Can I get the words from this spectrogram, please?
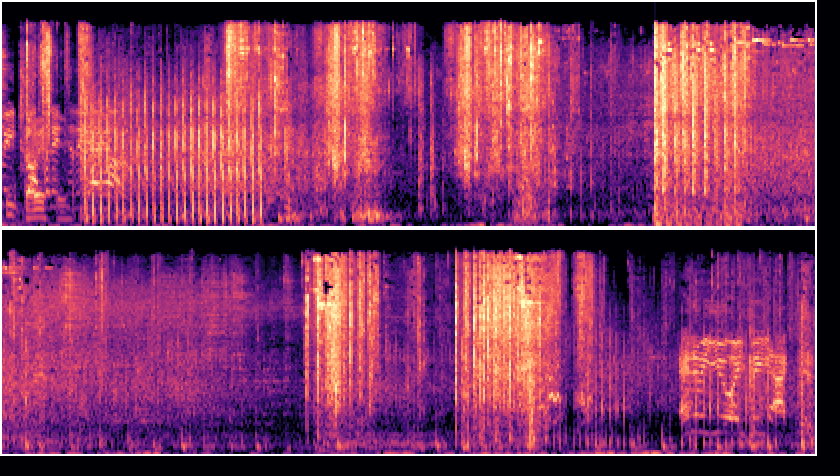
Too thirsty. into the AO. Enemy UAV active.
